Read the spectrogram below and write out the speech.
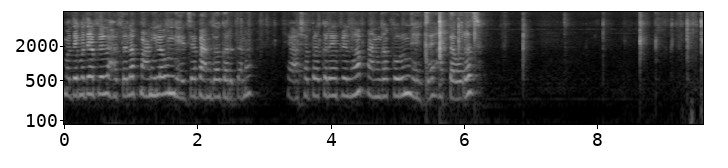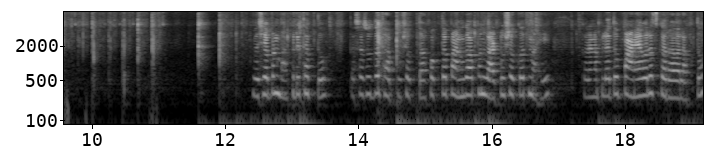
मध्ये मध्ये आपल्याला हाताला पाणी लावून घ्यायचं आहे पानगा करताना. हे अशा प्रकारे आपल्याला हा पानगा करून घ्यायचा आहे हातावरच. जशी आपण भाकरी थापतो तसा सुद्धा थापू शकता. फक्त पानगा आपण लाटू शकत नाही. कारण आपल्याला तो पाण्यावरच करावा लागतो.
